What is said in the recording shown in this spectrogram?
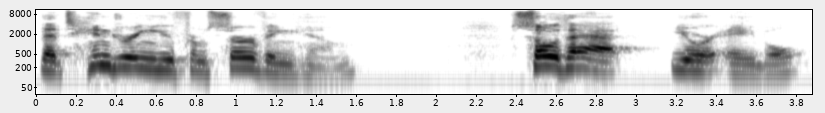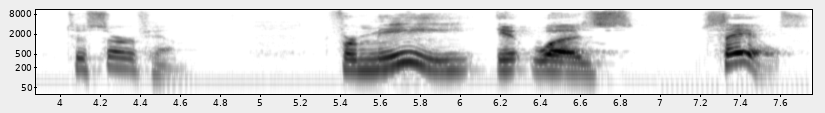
that's hindering you from serving Him so that you are able to serve Him. For me, it was sales.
